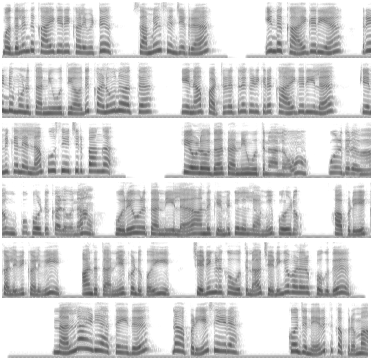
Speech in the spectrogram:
முதல்ல இந்த காய்கறி கழுவிட்டு சமையல் செஞ்சிடுறேன். இந்த காய்கறிய ரெண்டு மூணு தண்ணி ஊத்தியாவது கழுவணும் அத்தை. ஏன்னா பட்டணத்துல கிடைக்கிற காய்கறியில கெமிக்கல் எல்லாம் பூசி வச்சிருப்பாங்க. எவ்வளவுதான் தண்ணி ஊத்துனாலும் ஒரு தடவை உப்பு போட்டு கழுவுனா ஒரே ஒரு தண்ணியில அந்த கெமிக்கல் எல்லாமே போயிடும். அப்படியே கழுவி கழுவி அந்த தண்ணியை கொண்டு போய் செடிங்களுக்கு ஊத்துனா செடிங்க வளர போகுது. நல்ல ஐடியா அத்தை இது. நான் அப்படியே செய்றேன். கொஞ்ச நேரத்துக்கு அப்புறமா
